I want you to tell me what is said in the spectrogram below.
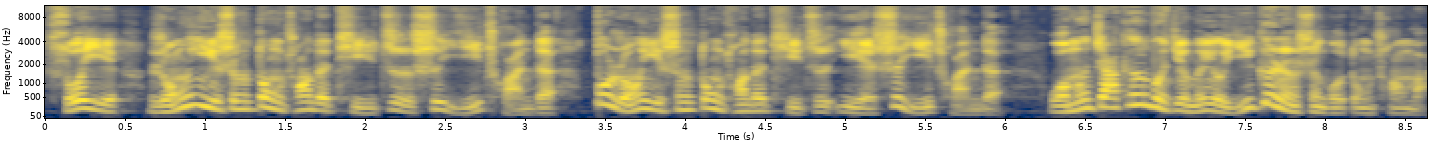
所以，容易生冻疮的体质是遗传的，不容易生冻疮的体质也是遗传的。我们家根本就没有一个人生过冻疮嘛。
